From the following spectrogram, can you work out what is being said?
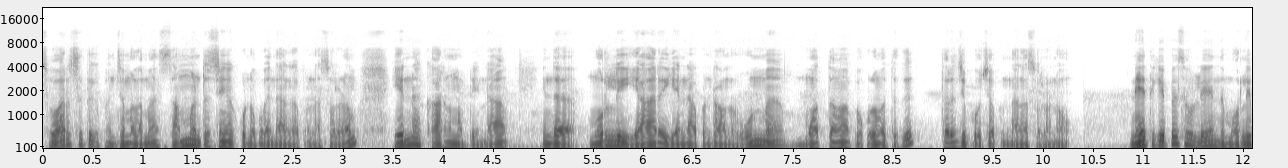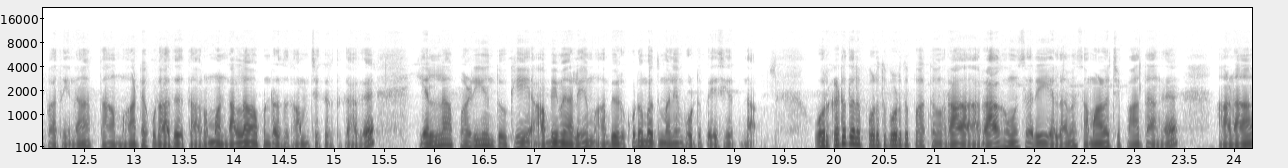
சுவாரஸ்யத்துக்கு பஞ்சம் இல்லாமல் செம்ம இன்ட்ரெஸ்டிங்காக கொண்டு போயிருந்தாங்க அப்படின்னு நான் சொல்லணும். என்ன காரணம் அப்படின்னா இந்த முரளி யார் என்ன அப்படின்ற அவனோட உண்மை மொத்தமாக இப்போ குடும்பத்துக்கு தெரிஞ்சு போச்சு அப்படின்னு தாங்க சொல்லணும். நேற்றுக்கு எபிசோட்லேயே இந்த முரளி பார்த்தீங்கன்னா தான் மாட்டக்கூடாது. தான் ரொம்ப நல்லவா அப்படின்றத காமிச்சிக்கிறதுக்காக எல்லா பழியும் தூக்கி அபி மேலேயும் அபியோட குடும்பத்து மேலேயும் போட்டு பேசியிருந்தான் ஒரு கட்டத்தில் பொறுத்து பொறுத்து பார்த்தோம். ரா ராகவும் சரி எல்லாமே சமாளித்து பார்த்தாங்க. ஆனால்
